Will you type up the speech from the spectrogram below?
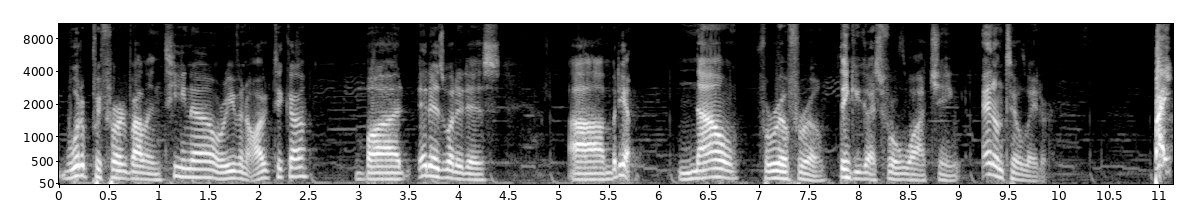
Would have preferred Valentina or even Arctica, but it is what it is. Um, but yeah, now, for real, for real. Thank you guys for watching, and until later. Bye!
